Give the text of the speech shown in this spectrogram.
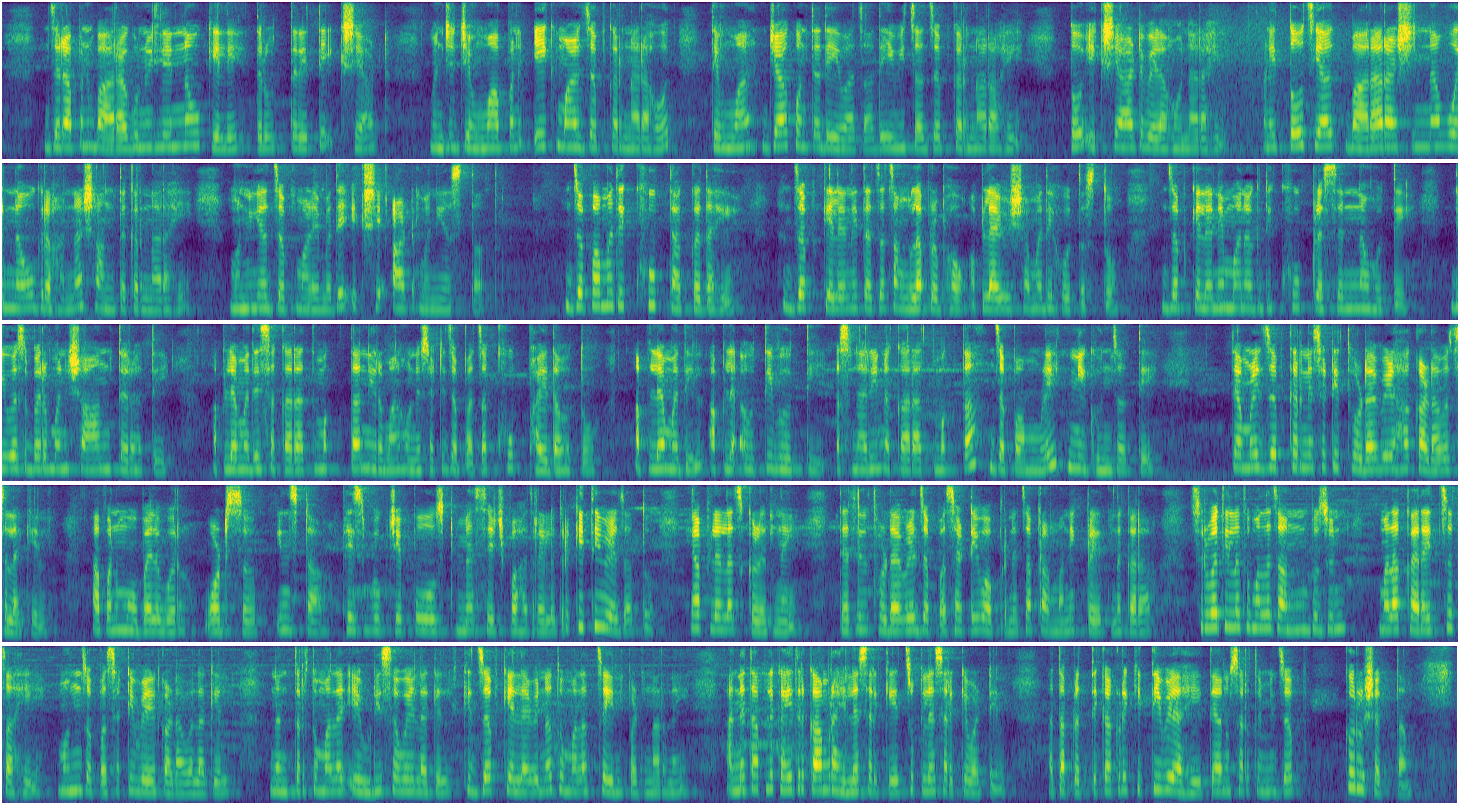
जर आपण बारा गुणिले नऊ केले तर उत्तर येते एकशे आठ. म्हणजे जेव्हा आपण एक माळ जप करणार आहोत तेव्हा ज्या कोणत्या देवाचा देवीचा जप करणार आहे तो एकशे आठ वेळा होणार आहे. आणि तोच या बारा राशींना व नऊ ग्रहांना शांत करणार आहे. म्हणून या जपमाळेमध्ये एकशे आठ मणी असतात. जपामध्ये खूप ताकद आहे. जप केल्याने त्याचा चांगला प्रभाव आपल्या आयुष्यामध्ये होत असतो. जप केल्याने मन अगदी खूप प्रसन्न होते. दिवसभर मन शांत राहते. आपल्यामध्ये सकारात्मकता निर्माण होण्यासाठी जपाचा खूप फायदा होतो. आपल्यामधील आपल्या अवतीभोवती असणारी नकारात्मकता जपामुळे निघून जाते. त्यामुळे जप करण्यासाठी थोडा वेळ हा काढावाच लागेल. आपण मोबाईलवर व्हॉट्सअप इन्स्टा फेसबुकचे पोस्ट मेसेज पाहत राहिलो तर किती वेळ जातो हे आपल्यालाच कळत नाही. त्यातील थोडा वेळ जपासाठी वापरण्याचा प्रामाणिक प्रयत्न करा. सुरुवातीला तुम्हाला जाणून बुजून मला करायचंच आहे म्हणून जपासाठी वेळ काढावा लागेल. नंतर तुम्हाला एवढी सवय लागेल की जप केल्याविना तुम्हाला चैन पडणार नाही. अन्यथा आपले काहीतरी काम राहिल्यासारखे चुकल्यासारखे वाटेल. आता प्रत्येकाकडे किती वेळ आहे त्यानुसार तुम्ही जप करू शकता.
